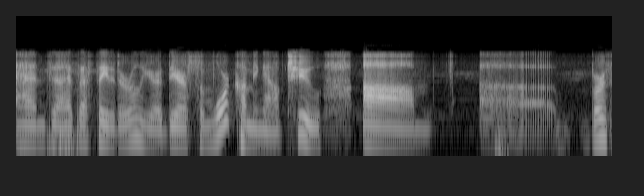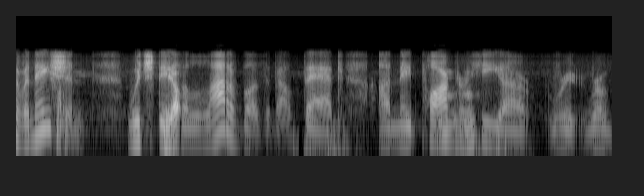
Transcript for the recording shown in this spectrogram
and uh, as I stated earlier, there are some more coming out too. Um, uh, Birth of a Nation which there's yep. a lot of buzz about that. Uh, Nate Parker, mm-hmm. he uh, re- wrote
